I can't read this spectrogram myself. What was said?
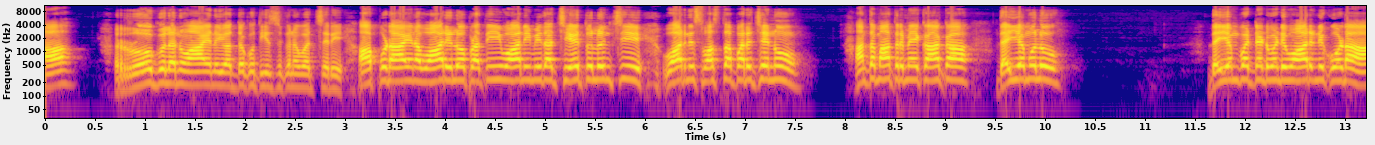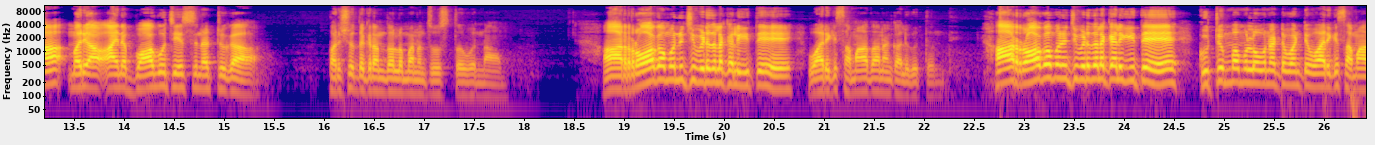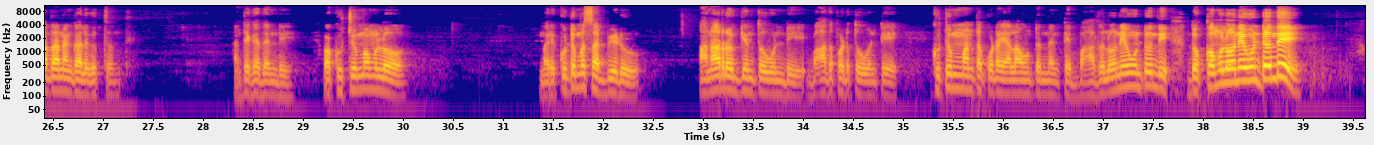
రోగులను ఆయన యొద్దకు తీసుకుని వచ్చిరి. అప్పుడు ఆయన వారిలో ప్రతి వాని మీద చేతులుంచి వారిని స్వస్థపరిచెను. అంత మాత్రమే కాక దయ్యములు దయ్యం పట్టినటువంటి వారిని కూడా మరి ఆయన బాగు చేసినట్టుగా పరిశుద్ధ గ్రంథంలో మనం చూస్తూ ఉన్నాం. ఆ రోగము నుంచి విడుదల కలిగితే వారికి సమాధానం కలుగుతుంది. ఆ రోగము నుంచి విడుదల కలిగితే కుటుంబంలో ఉన్నటువంటి వారికి సమాధానం కలుగుతుంది. అంతే కదండి? ఒక కుటుంబంలో మరి కుటుంబ సభ్యుడు అనారోగ్యంతో ఉండి బాధపడుతూ ఉంటే కుటుంబం అంతా కూడా ఎలా ఉంటుందంటే బాధలోనే ఉంటుంది దుఃఖంలోనే ఉంటుంది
